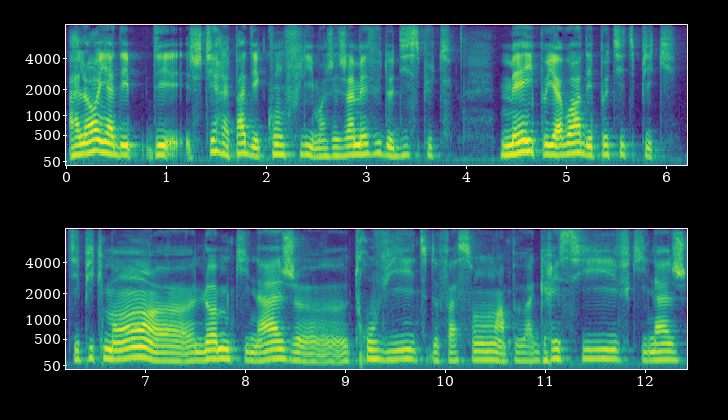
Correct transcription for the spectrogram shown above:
Alors, il y a des, des, je dirais pas des conflits, moi j'ai jamais vu de disputes, mais il peut y avoir des petites piques. Typiquement, euh, l'homme qui nage euh, trop vite, de façon un peu agressive, qui nage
